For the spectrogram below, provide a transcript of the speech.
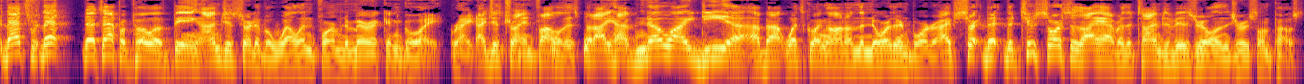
that's that that's apropos of being. I'm just sort of a well-informed American goy, right? I just try and follow this, but I have no idea about what's going on on the northern border. I've the, the two sources I have are the Times of Israel and the Jerusalem Post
